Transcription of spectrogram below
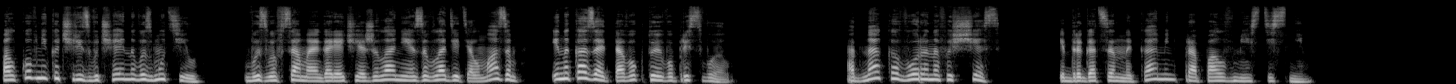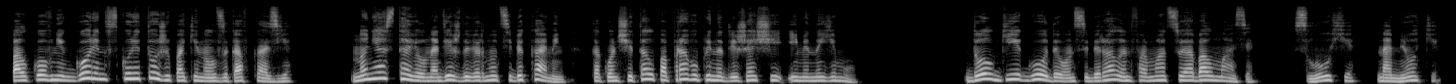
полковника чрезвычайно возмутил, вызвав самое горячее желание завладеть алмазом и наказать того, кто его присвоил. Однако Воронов исчез, и драгоценный камень пропал вместе с ним. Полковник Горин вскоре тоже покинул Закавказье, но не оставил надежды вернуть себе камень, как он считал по праву принадлежащий именно ему. Долгие годы он собирал информацию об алмазе, слухи, намеки.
